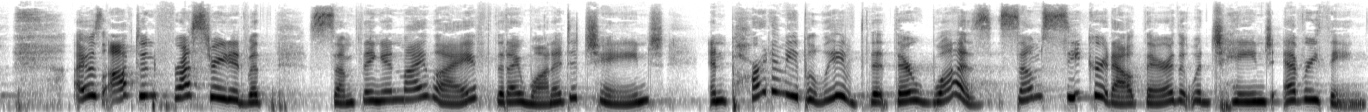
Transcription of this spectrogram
I was often frustrated with something in my life that I wanted to change. And part of me believed that there was some secret out there that would change everything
